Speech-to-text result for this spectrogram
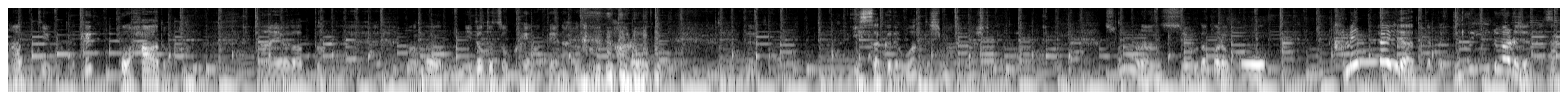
うなっていうことで結構ハードな内容だったんでね、まあ、もう二度と続編は出ないだろうというねこう一作で終わってしまいましたけど。そうなんですよ。だからこう仮面ライダーってやっぱいろいろあるじゃないですか。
